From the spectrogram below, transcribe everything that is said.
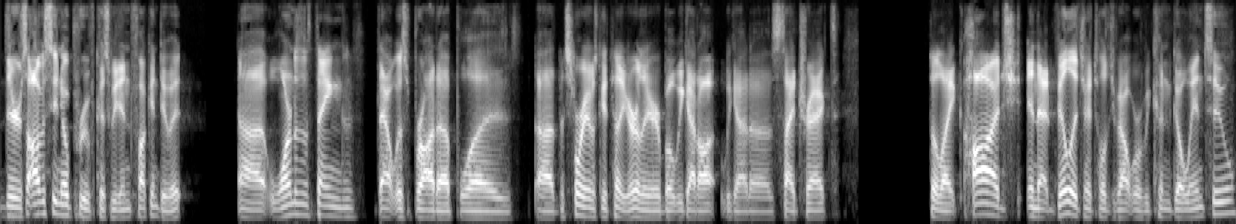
there's obviously no proof because we didn't fucking do it. Uh, one of the things that was brought up was uh, the story I was going to tell you earlier, but we got au- we got uh, sidetracked. So, like Hodge in that village I told you about where we couldn't go into,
